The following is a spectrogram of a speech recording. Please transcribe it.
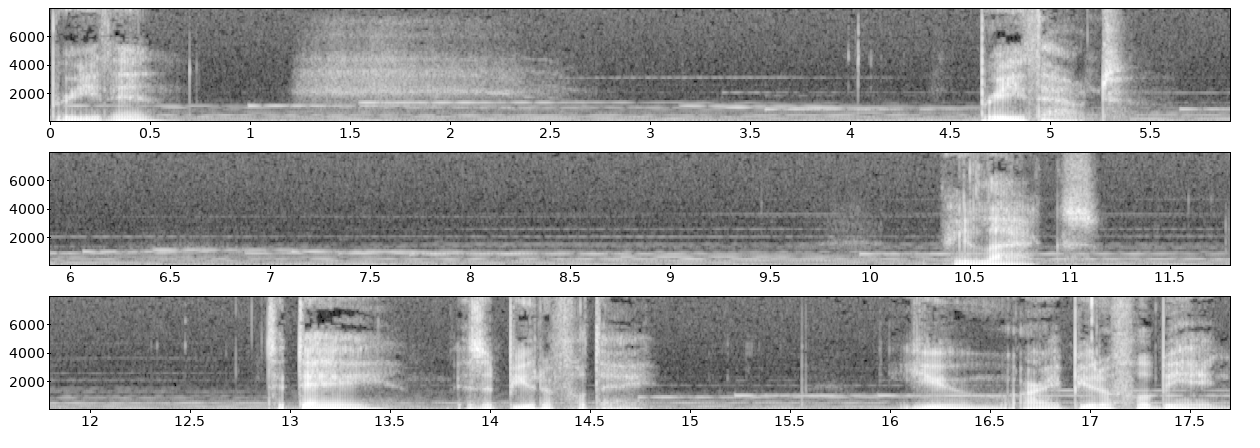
Breathe in. Breathe out. Relax. Today is a beautiful day. You are a beautiful being.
